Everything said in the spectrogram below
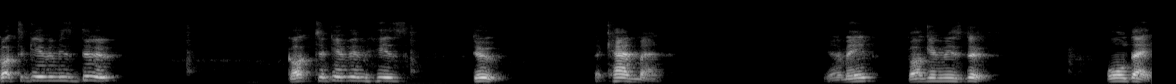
Got to give him his due. Got to give him his due. The can man. You know what I mean? Got to give him his due. All day.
